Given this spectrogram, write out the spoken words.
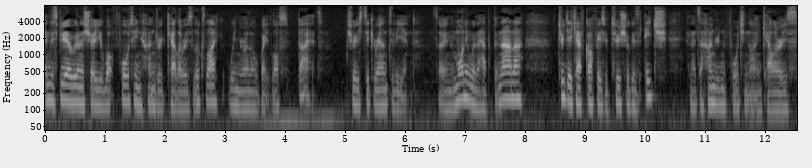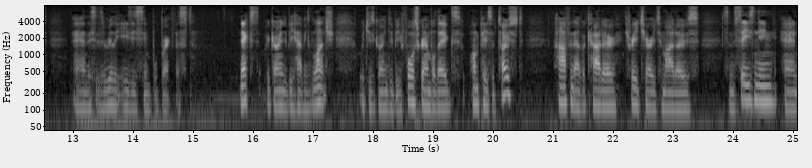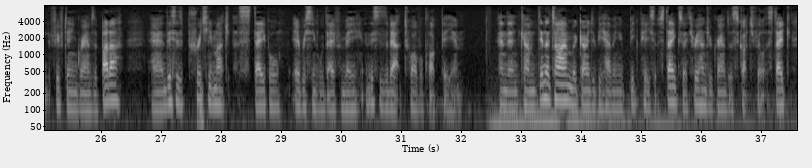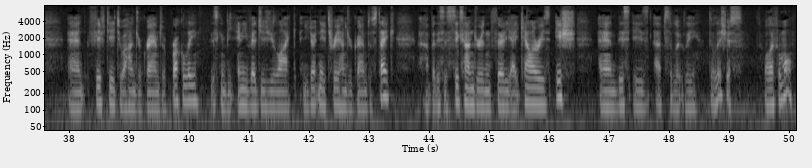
In this video we're going to show you what 1400 calories looks like when you're on a weight loss diet. Make sure you stick around to the end. So in the morning we're going to have a banana, two decaf coffees with two sugars each, and that's 149 calories. And this is a really easy, simple breakfast. Next, we're going to be having lunch, which is going to be four scrambled eggs, one piece of toast, half an avocado, three cherry tomatoes, some seasoning, and 15 grams of butter. And this is pretty much a staple every single day for me. And this is about 12 o'clock p.m. And then come dinner time, we're going to be having a big piece of steak, so 300 grams of Scotch fillet steak and 50 to 100 grams of broccoli. This can be any veggies you like, and you don't need 300 grams of steak, uh, but this is 638 calories ish, and this is absolutely delicious. Follow for more.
